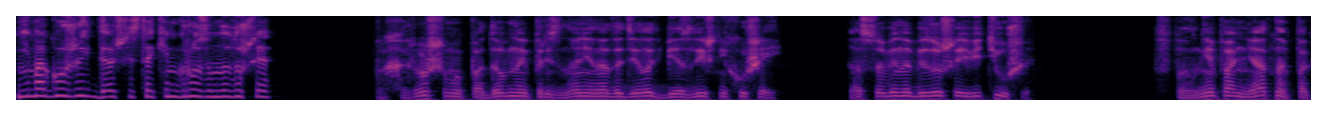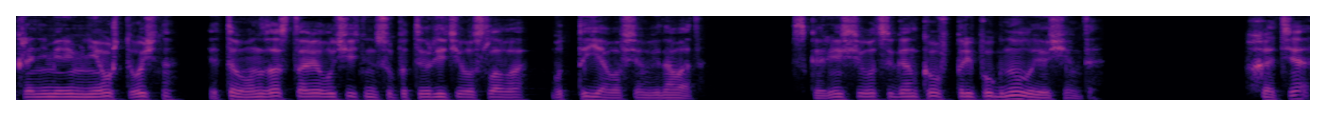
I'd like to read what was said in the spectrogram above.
Не могу жить дальше с таким грузом на душе». По-хорошему, подобное признание надо делать без лишних ушей особенно без ушей Витюши. Вполне понятно, по крайней мере, мне уж точно. Это он заставил учительницу подтвердить его слова, будто я во всем виноват. Скорее всего, Цыганков припугнул ее чем-то. Хотя,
